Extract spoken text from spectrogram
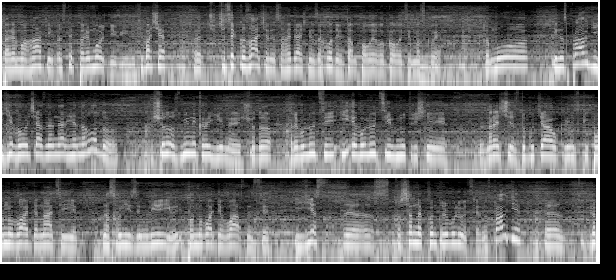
перемагати і вести переможні війни. Хіба ще е, часи Козаччини Сагайдачний заходив там палив околиці Москви. Тому і насправді є величезна енергія народу щодо зміни країни, щодо революції і еволюції внутрішньої, нарешті здобуття української повновладдя нації на своїй землі і повновладдя власності. І є е, страшенна контрреволюція. Насправді е, для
